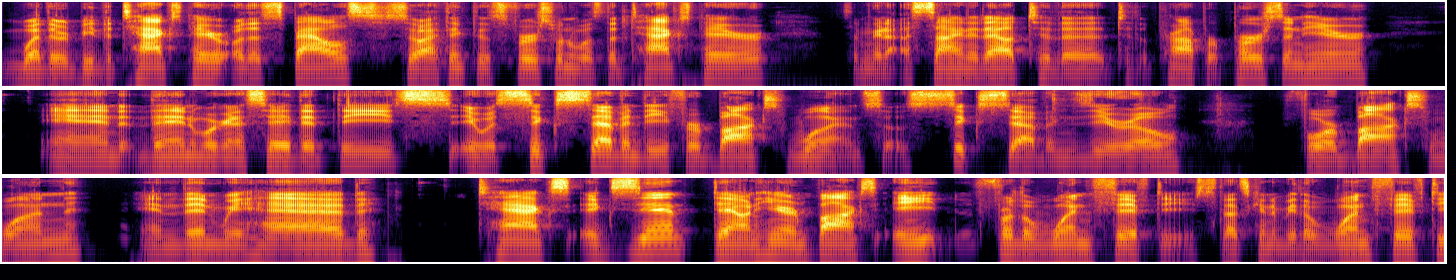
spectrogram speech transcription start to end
whether it be the taxpayer or the spouse. So I think this first one was the taxpayer. So I'm going to assign it out to the to the proper person here. And then we're going to say that the it was 670 for box one. So 670 for box one. And then we had tax exempt down here in box 8 for the 150. So that's going to be the 150.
